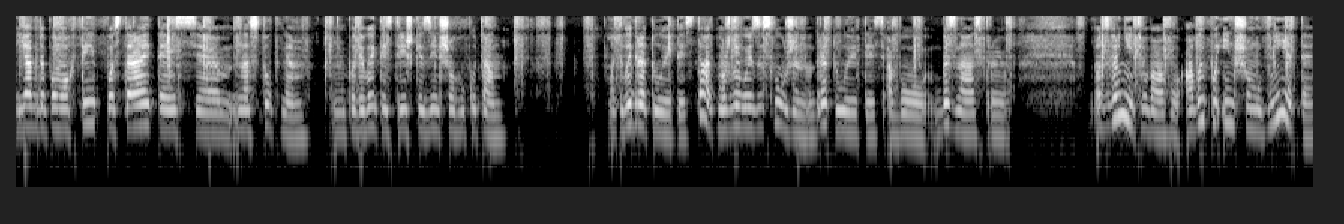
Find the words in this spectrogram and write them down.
Як допомогти? Постарайтесь е, наступне подивитись трішки з іншого кута. От ви дратуєтесь, так, можливо, і заслужено, дратуєтесь або без настрою. От зверніть увагу, а ви по-іншому вмієте?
